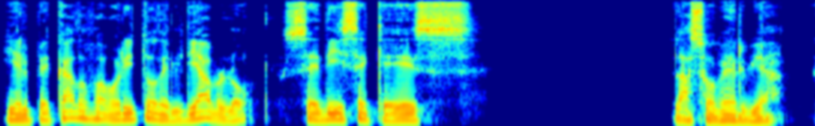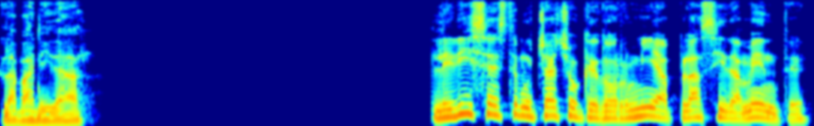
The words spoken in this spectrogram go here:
y el pecado favorito del diablo se dice que es la soberbia, la vanidad. Le dice a este muchacho que dormía plácidamente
